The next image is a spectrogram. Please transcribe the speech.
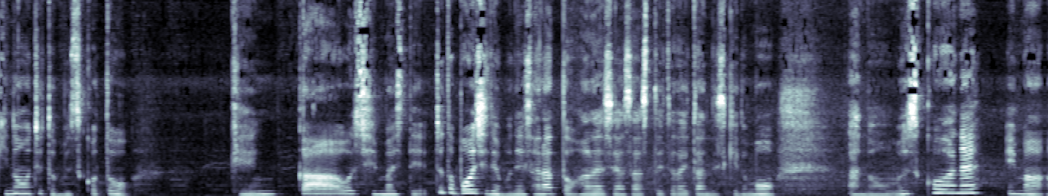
昨日ちょっと息子と喧嘩をしまして、ちょっと Voicy でもね、さらっとお話はさせていただいたんですけども、あの、息子はね、今、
